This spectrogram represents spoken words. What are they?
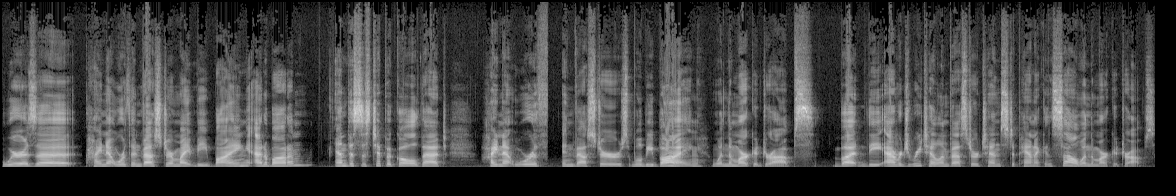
whereas a high net worth investor might be buying at a bottom. And this is typical that high net worth investors will be buying when the market drops but the average retail investor tends to panic and sell when the market drops.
